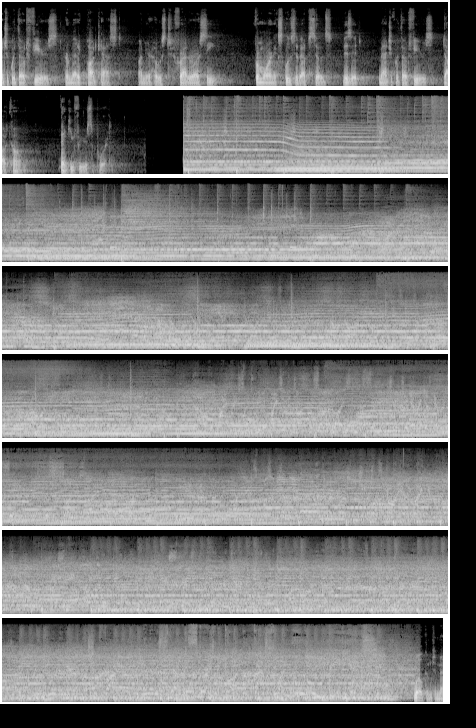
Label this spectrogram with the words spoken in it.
Magic Without Fears Hermetic Podcast. I'm your host, Frater RC. For more and exclusive episodes, visit magicwithoutfears.com. Thank you for your support.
